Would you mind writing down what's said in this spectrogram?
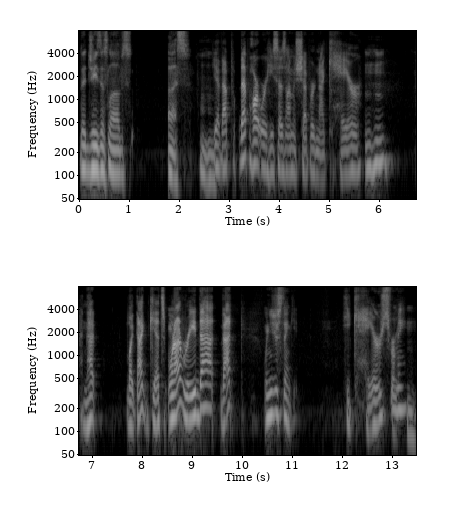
that Jesus loves us. Yeah, that that part where he says, "I'm a shepherd and I care," mm-hmm. and that, like, that gets when I read that. That when you just think he cares for me, mm-hmm.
